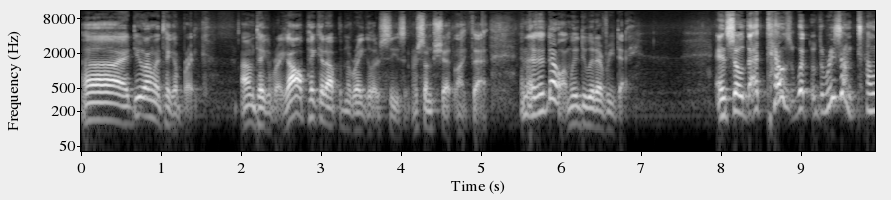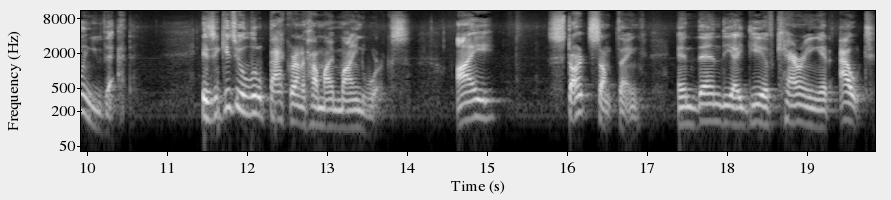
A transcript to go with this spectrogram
Uh, I do. I'm going to take a break. I'm going to take a break. I'll pick it up in the regular season or some shit like that. And I said, no, I'm going to do it every day. And so that tells what the reason I'm telling you that is it gives you a little background of how my mind works. I start something and then the idea of carrying it out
